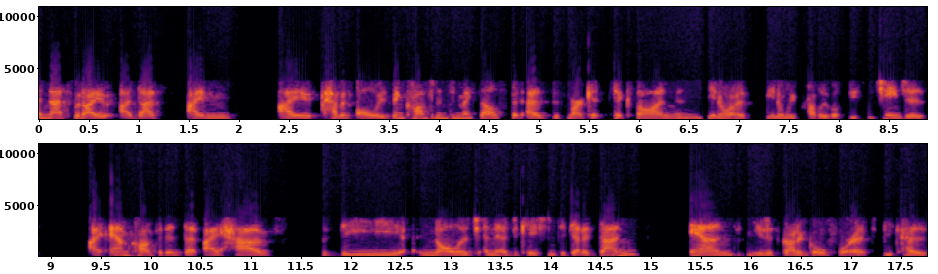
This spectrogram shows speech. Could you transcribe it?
and that's what I uh, that's I'm I haven't always been confident in myself, but as this market ticks on, and you know, as you know, we probably will see some changes. I am confident that I have the knowledge and the education to get it done, and you just got to go for it because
